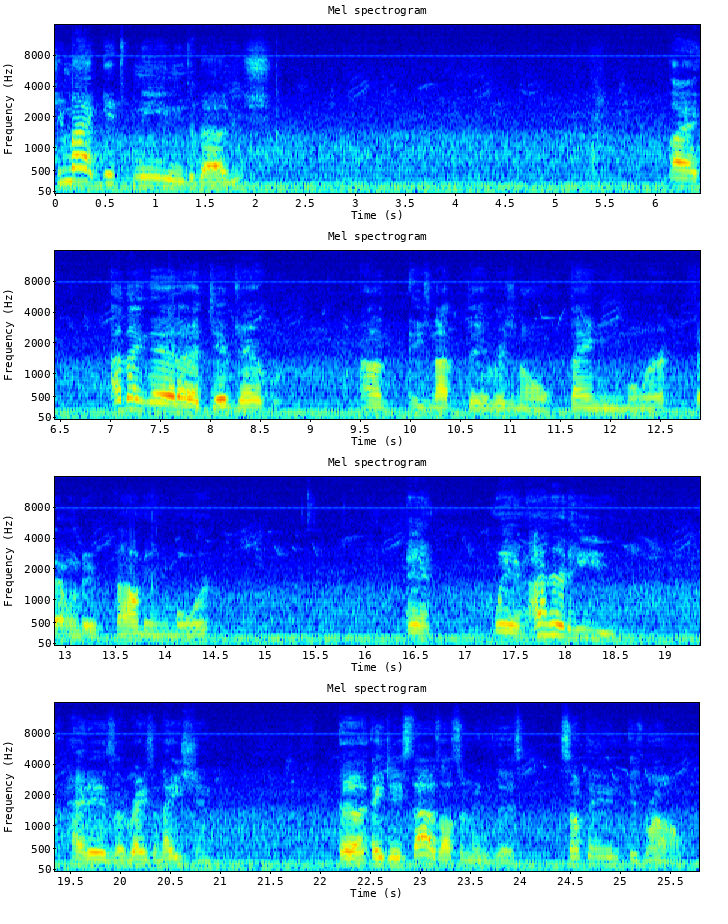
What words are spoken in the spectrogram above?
she might get millions of dollars. Like, I think that uh, Jeff Jarrett, uh, he's not the original thing anymore, Founder. founder anymore. And when I heard he had his uh, resignation, uh, AJ Styles also mentioned this. Something is wrong.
